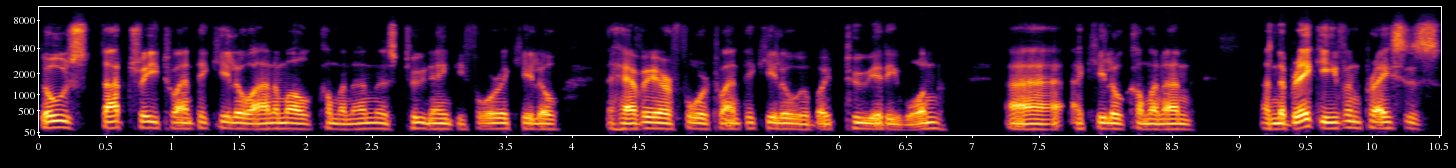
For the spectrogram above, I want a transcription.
those that 320 kilo animal coming in is 294 a kilo. The heavier 420 kilo about 281 uh, a kilo coming in, and the break-even prices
